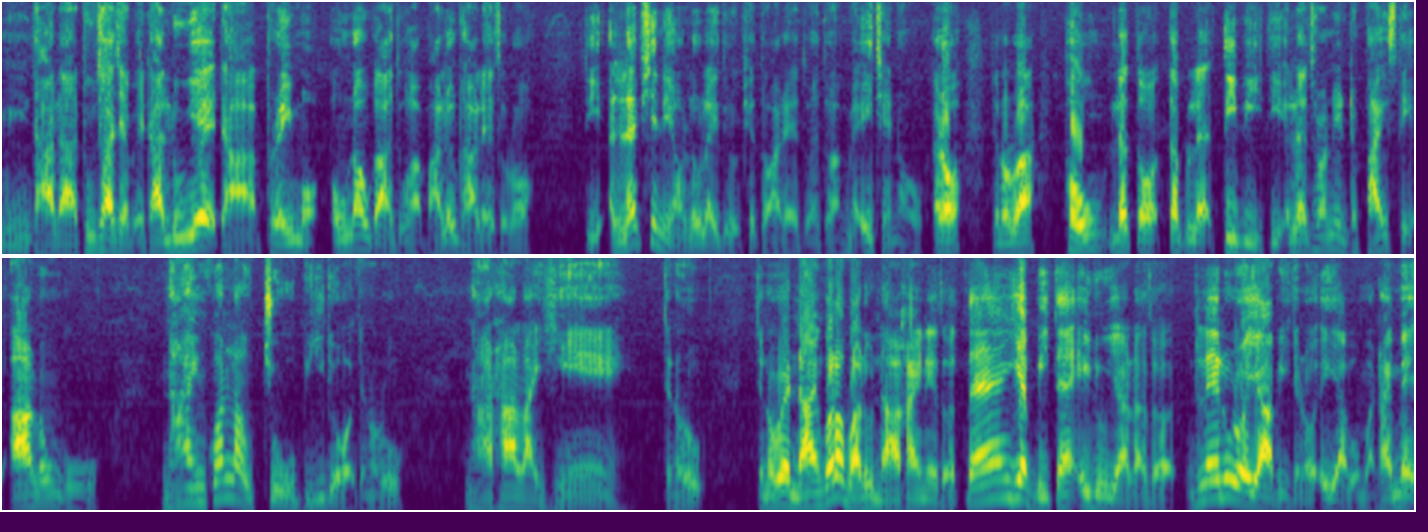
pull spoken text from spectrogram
อืมဒါဒါထူးခြားချက်ပဲဒါလူရဲ့ဒါ brain ပေါ့အုံနောက်ကသူကဘာလုပ်ထားလဲဆိုတော့ ဒီအလက်ဖြစ်နေအောင်လုပ်လိုက်သူလို့ဖြစ်သွားတဲ့အတွက်သူကမအိတ်ချင်တော့ဘူးအဲ့တော့ကျွန်တော်တို့ကဖုန်း laptop tablet TV ဒီ electronic device တွေအားလုံးကိုနိုင်ခွက်လောက်ကြိုပြီးတော့ကျွန်တော်တို့နားထားလိုက်ရင်ကျွန်တော်တို့ကျွန်တော်တို့ရဲ့နိုင်ခွက်လောက်ဘာလို့နားခိုင်းလဲဆိုတော့တန်းရက်ပြီးတန်းအိတ်လို့ရလားဆိုတော့လှဲလို့တော့ရပြီကျွန်တော်တို့အိတ်ရပေါ်မှာဒါပေမဲ့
